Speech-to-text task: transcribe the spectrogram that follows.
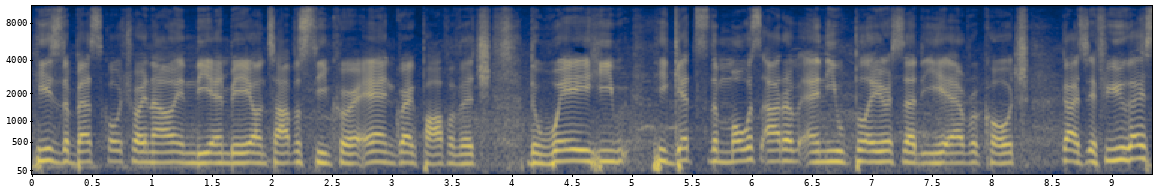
he's the best coach right now in the NBA, on top of Steve Kerr and Gregg Popovich. The way he he gets the most out of any players that he ever coached. Guys, if you guys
